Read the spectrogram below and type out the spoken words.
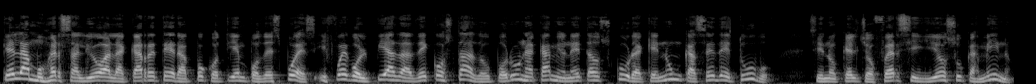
que la mujer salió a la carretera poco tiempo después y fue golpeada de costado por una camioneta oscura que nunca se detuvo, sino que el chofer siguió su camino.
